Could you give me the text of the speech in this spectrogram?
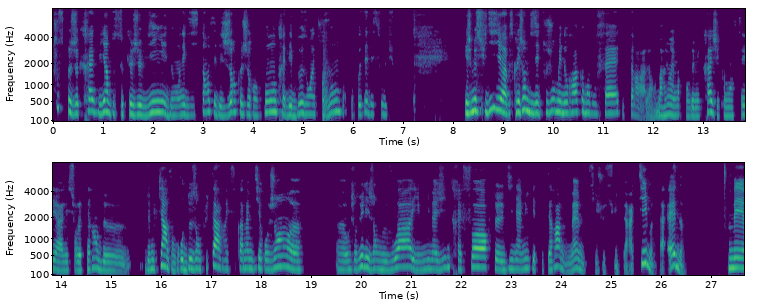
tout ce que je crée vient de ce que je vis et de mon existence et des gens que je rencontre et des besoins qu'ils ont pour proposer des solutions. Et je me suis dit, euh, parce que les gens me disaient toujours, mais Nora, comment vous faites. Alors, Marion est morte en 2013, j'ai commencé à aller sur le terrain de 2015, en gros deux ans plus tard. Hein. Il faut quand même dire aux gens, euh, euh, aujourd'hui, les gens me voient, ils m'imaginent très forte, dynamique, etc. Même si je suis hyper active, ça aide. Mais,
